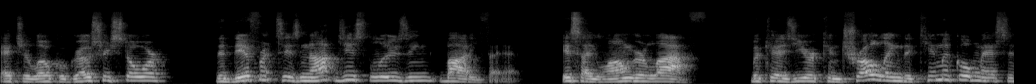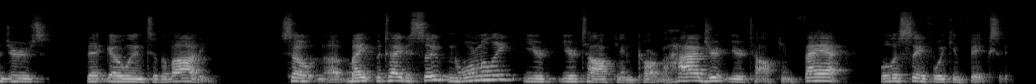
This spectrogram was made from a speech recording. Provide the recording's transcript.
at your local grocery store. The difference is not just losing body fat, it's a longer life because you're controlling the chemical messengers that go into the body. So uh, baked potato soup normally you're you're talking carbohydrate, you're talking fat. Well, let's see if we can fix it.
